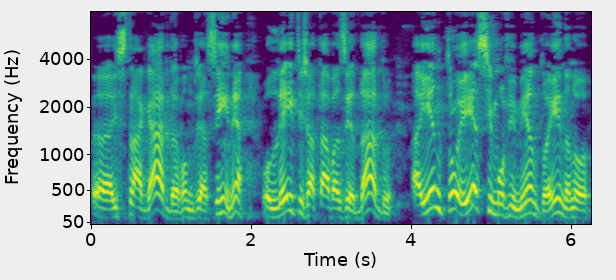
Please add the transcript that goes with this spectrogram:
uh, estragada, vamos dizer assim, né? O leite já estava azedado, aí entrou esse movimento ainda no,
